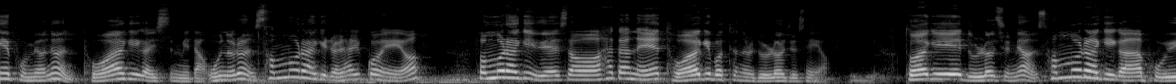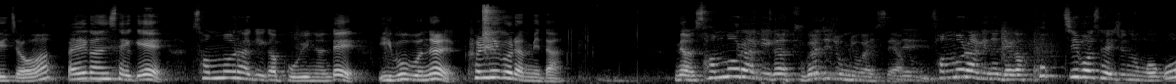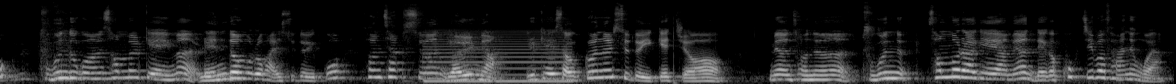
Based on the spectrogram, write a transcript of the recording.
에 보면은 더하기가 있습니다. 오늘은 선물하기를 할 거예요. 선물하기 위해서 하단에 더하기 버튼을 눌러주세요. 더하기 눌러주면 선물하기가 보이죠? 빨간색에 선물하기가 보이는데 이 부분을 클릭을 합니다. 그러면 선물하기가 두 가지 종류가 있어요. 네. 선물하기는 내가 콕 집어서 해주는 거고 두근두근 선물 게임은 랜덤으로 갈 수도 있고 선착순 10명 이렇게 해서 끊을 수도 있겠죠. 그러면 저는 두근 선물하기 하면 내가 콕 집어서 하는 거야.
